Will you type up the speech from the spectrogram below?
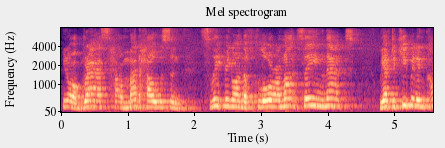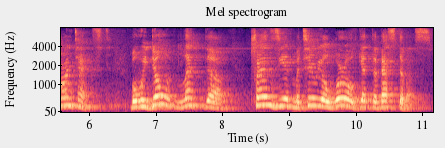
You know, a grass, a mud house, and sleeping on the floor. I'm not saying that. We have to keep it in context. But we don't let the transient material world get the best of us.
